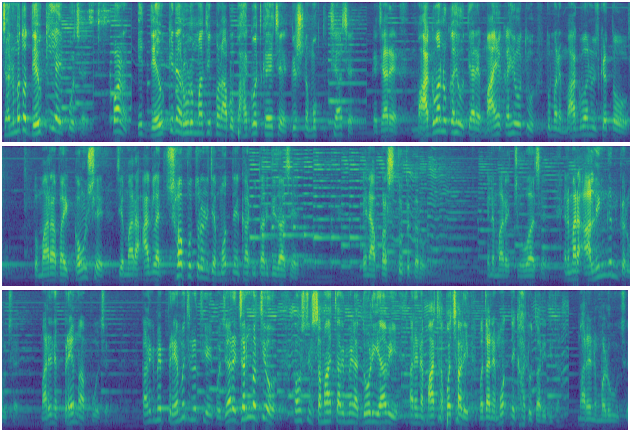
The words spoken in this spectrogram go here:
જન્મ તો દેવકી આપ્યો છે. પણ એ દેવકીના ઋણમાંથી પણ આપણું ભાગવત કહે છે, કૃષ્ણ મુક્ત થયા છે. કે જ્યારે માગવાનું કહ્યું, ત્યારે માએ કહ્યું હતું, તું મને માગવાનું જ કહેતો તો મારા ભાઈ કૌંસે જે મારા આગલા છ પુત્રોને જે મોતને ઘાટ ઉતારી દીધા છે, એને આ પ્રસ્તુત કરો. એને મારે જોવા છે. એને મારે આલિંગન કરવું છે. મારે એને પ્રેમ આપવો છે. કારણ કે મેં પ્રેમ જ નથી આપ્યો. જ્યારે જન્મ થયો કૌશને સમાચાર મેળા દોડી આવી અને એના માથા પછાડી બધાને મોતને ઘાટ ઉતારી દીધા. મારે એને મળવું છે.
